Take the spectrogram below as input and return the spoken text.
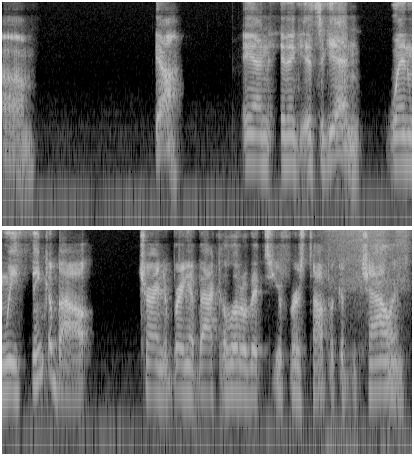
um, yeah. And, and it's again, when we think about trying to bring it back a little bit to your first topic of the challenge,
